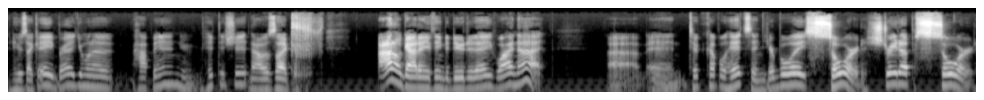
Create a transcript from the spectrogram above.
And he was like, "Hey, Brad, you want to hop in? You hit this shit?" And I was like, "I don't got anything to do today. Why not?" Um, and took a couple hits, and your boy soared, straight up soared.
